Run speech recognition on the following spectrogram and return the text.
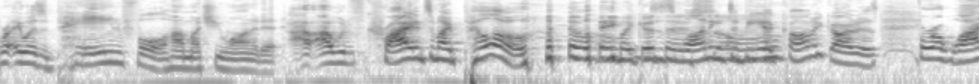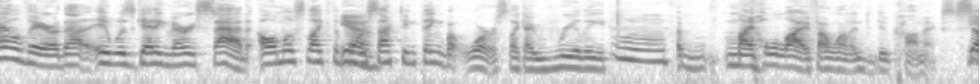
where it was painful how much you wanted it. I, I would cry into my pillow, like Oh my just wanting to be a oh. comic artist. For a while there, that it was getting very sad, almost like the Yeah. voice acting thing, but worse. Like I really, Oh. my whole life, I wanted to do comics. So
